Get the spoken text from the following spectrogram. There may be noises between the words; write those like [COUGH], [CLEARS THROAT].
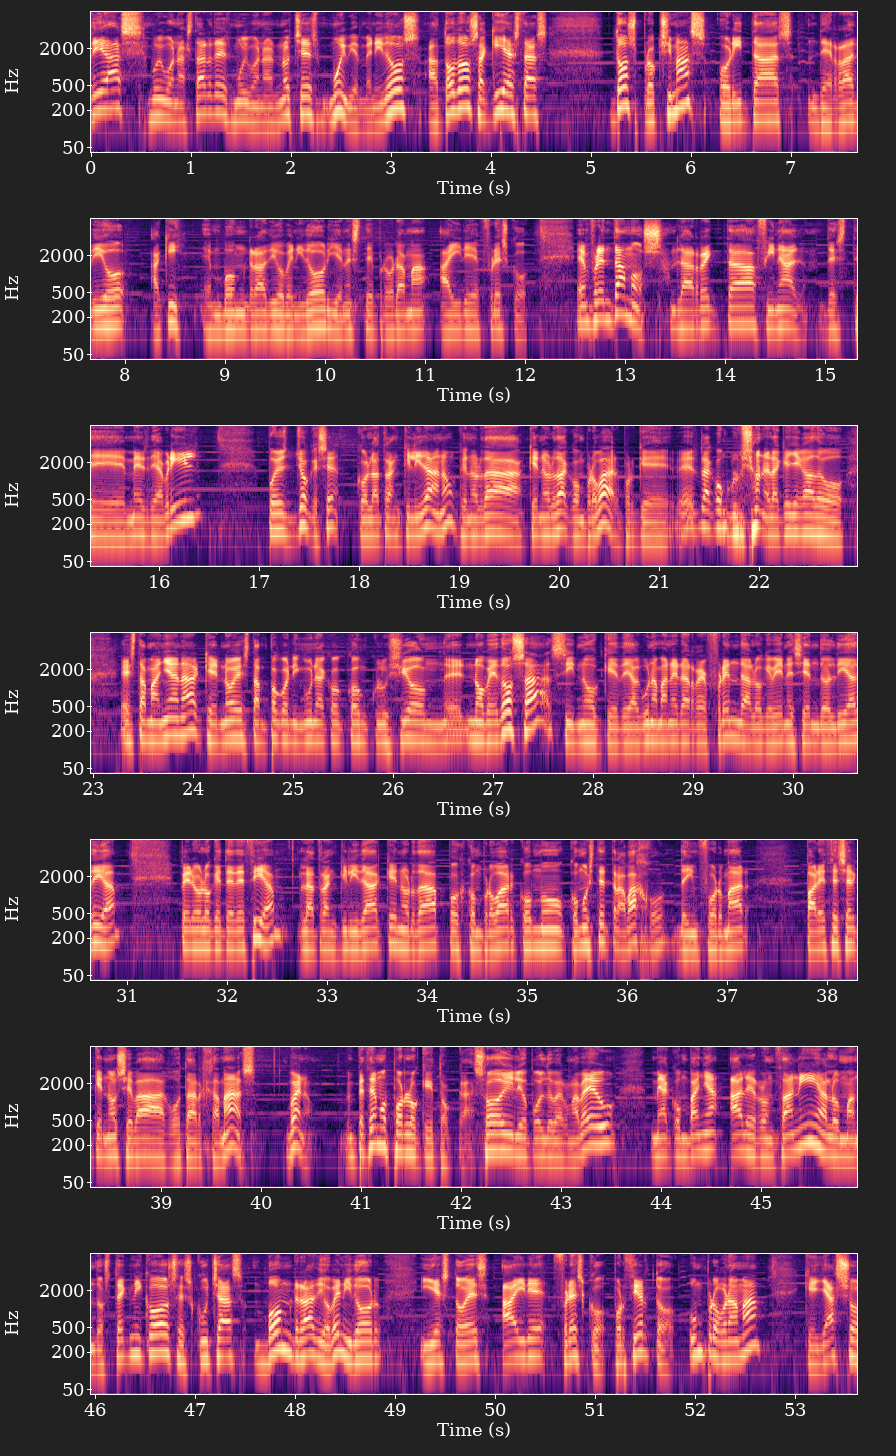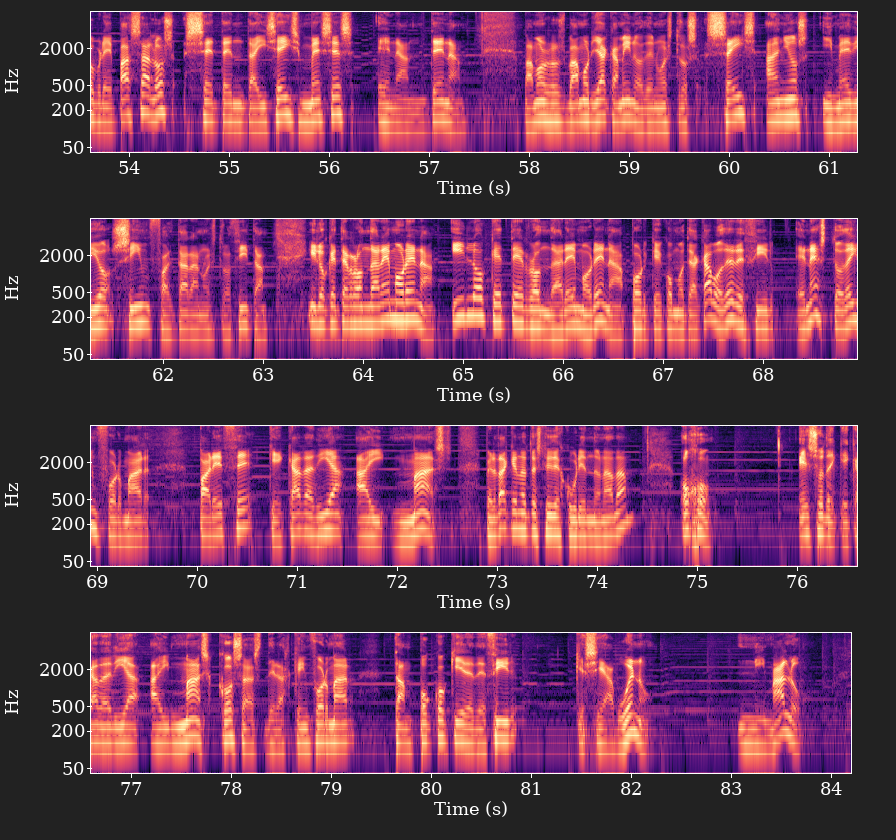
Días, muy buenas tardes, muy buenas noches, muy bienvenidos a todos aquí a estas dos próximas horitas de radio aquí en BOM Radio Venidor y en este programa Aire Fresco. Enfrentamos la recta final de este mes de abril pues yo qué sé, con la tranquilidad ¿no? que, nos da, que nos da comprobar, porque es la conclusión a la que he llegado esta mañana, que no es tampoco ninguna conclusión eh, novedosa, sino que de alguna manera refrenda lo que viene siendo el día a día. Pero lo que te decía, la tranquilidad que nos da pues, comprobar cómo, cómo este trabajo de informar parece ser que no se va a agotar jamás. Bueno, Empecemos por lo que toca. Soy Leopoldo Bernabeu, me acompaña Ale Ronzani a los mandos técnicos, escuchas BOM Radio Venidor y esto es Aire Fresco. Por cierto, un programa que ya sobrepasa los 76 meses en antena. Vamos, vamos ya camino de nuestros seis años y medio sin faltar a nuestra cita. Y lo que te rondaré morena, y lo que te rondaré morena, porque como te acabo de decir, en esto de informar, parece que cada día hay más. ¿Verdad que no te estoy descubriendo nada? Ojo, eso de que cada día hay más cosas de las que informar tampoco quiere decir que sea bueno, ni malo,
